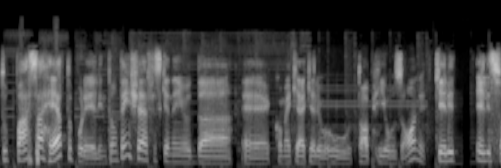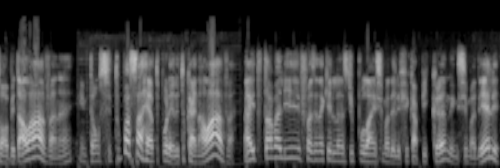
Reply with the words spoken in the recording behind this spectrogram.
Tu passa reto por ele. Então tem chefes que nem o da. é, como é que é aquele. O Top Hill Zone. Que ele ele sobe da lava, né? Então, se tu passar reto por ele, tu cai na lava. Aí tu tava ali fazendo aquele lance de pular em cima dele, e ficar picando em cima dele.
